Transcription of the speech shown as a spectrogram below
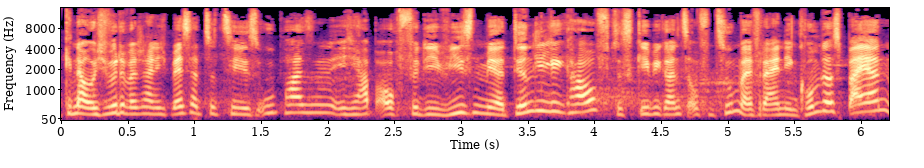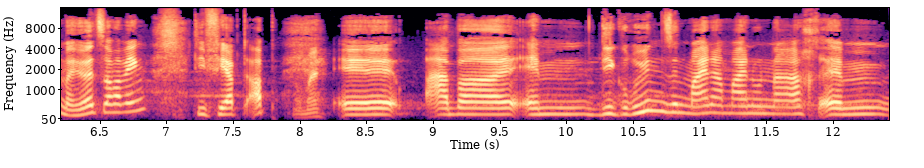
Genau, ich würde wahrscheinlich besser zur CSU passen. Ich habe auch für die Wiesen mir Dirndl gekauft. Das gebe ich ganz offen zu. Meine Freundin kommt aus Bayern, man hört es auch ein wenig. Die färbt ab. Mei. Äh, aber ähm, die Grünen sind meiner Meinung nach, ähm,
